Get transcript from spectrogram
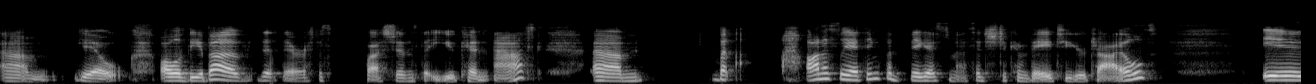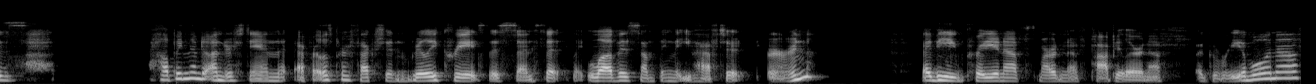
um, you know all of the above, that there are specific questions that you can ask. Um, but honestly, I think the biggest message to convey to your child is helping them to understand that effortless perfection really creates this sense that like love is something that you have to earn by being pretty enough, smart enough, popular enough, agreeable enough,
